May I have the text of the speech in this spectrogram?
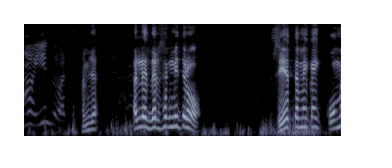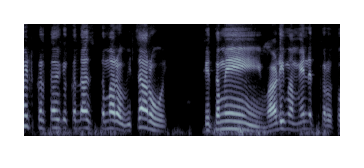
હા ઈ જ વાત. સમજ્યા? એટલે દર્શક મિત્રો જે તમે કઈ કોમેન્ટ કરતા હોય કે કદાચ તમારો વિચારો હોય કે તમે વાડીમાં મહેનત કરો, તો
